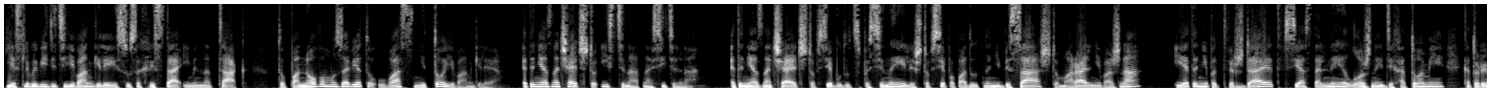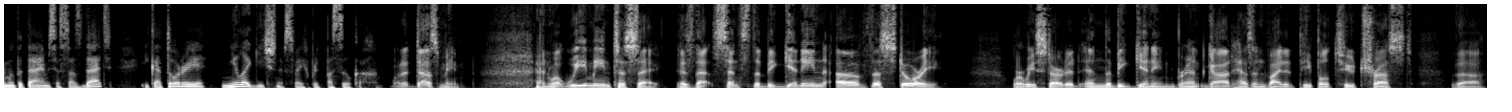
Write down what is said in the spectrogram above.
Если вы видите Евангелие Иисуса Христа именно так, то по Новому Завету у вас не то Евангелие. Это не означает, что истина относительна. Это не означает, что все будут спасены или что все попадут на небеса, что мораль не важна. И это не подтверждает все остальные ложные дихотомии, которые мы пытаемся создать и которые нелогичны в своих предпосылках. What it does mean, and what we mean to say, is that since the beginning of the story, where we started in the beginning, Brent, God has invited people to trust the...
